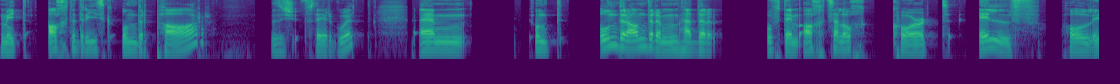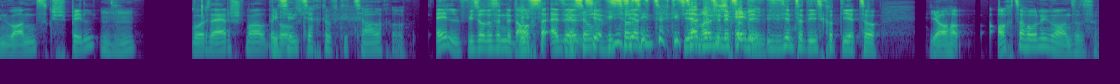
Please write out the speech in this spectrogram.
Mit 38 unter Paar. Das ist sehr gut. Ähm, und unter anderem hat er auf dem 18-Loch-Court 11 Hole-in-Ones gespielt, Mhm. wo er das erste Mal Wie sind sie auf die Zahl gekommen? 11? Wieso, dass er nicht Wieso- 18... Also, wieso sie, wieso sie, sind sie auf die Zahl? wahrscheinlich ist so, elf? sie sind so diskutiert, so, ja, 18 Hole-in-Ones. Also,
